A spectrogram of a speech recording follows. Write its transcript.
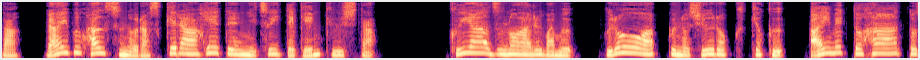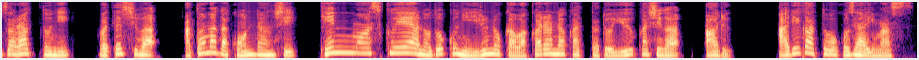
たライブハウスのラスケラー閉店について言及した。クイアーズのアルバム、グローアップの収録曲、I Met Her at the Rat に、私は頭が混乱し、ケンモアスクエアのどこにいるのかわからなかったという歌詞がある。ありがとうございます。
